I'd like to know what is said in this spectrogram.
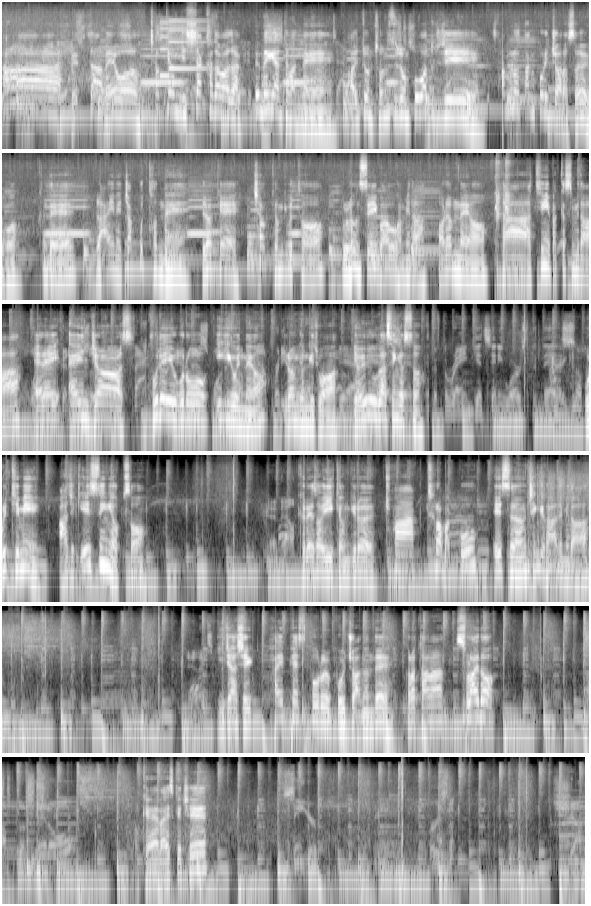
아 맵다 매워. 첫 경기 시작하자마자 끝내기한테 맞네. 아 좀 점수 좀 뽑아주지. 3루 땅볼일 줄 알았어요 이거. 근데 라인에 쫙 붙었네. 이렇게 첫 경기부터 물론 세이브하고 갑니다. 어렵네요. 자 팀이 바뀌었습니다. LA Angels 9대6으로 이기고 있네요. 이런 경기 좋아. 여유가 생겼어. 우리 팀이 아직 1승이 없어 그래서 이 경기를 촥 틀어맞고 1승 챙겨가야 됩니다. 이 자식 하이 패스트볼을 볼줄 아는데 그렇다면 슬라이더. 오케이 나이스 캐치.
